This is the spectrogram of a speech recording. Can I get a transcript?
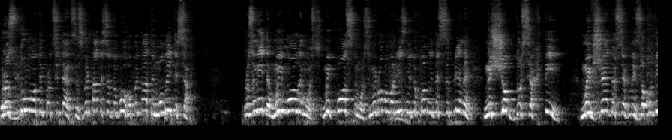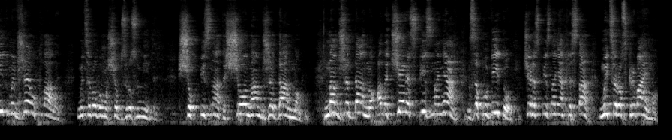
роздумувати про ці тексти, звертатися до Бога, питати, молитися. Розумієте, ми молимось, ми постимось, ми робимо різні духовні дисципліни, не щоб досягти. Ми вже досягли, заповіт ми вже уклали. Ми це робимо, щоб зрозуміти, щоб пізнати, що нам вже дано. Нам вже дано, але через пізнання заповіту, через пізнання Христа ми це розкриваємо.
